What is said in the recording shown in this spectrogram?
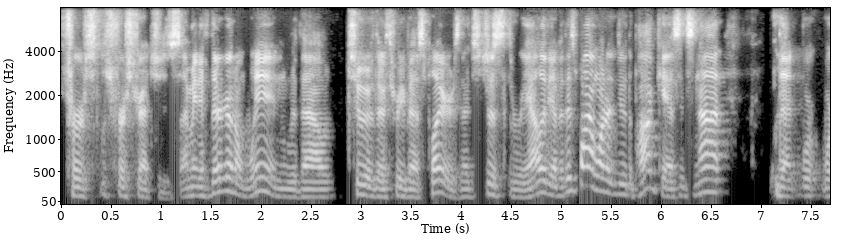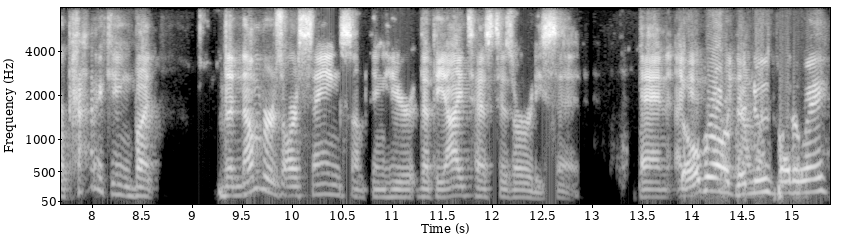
for for stretches. I mean, if they're going to win without two of their three best players, that's just the reality of it. That's why I wanted to do the podcast. It's not that we're, we're panicking, but the numbers are saying something here that the eye test has already said. And the again, overall good news, by the way,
